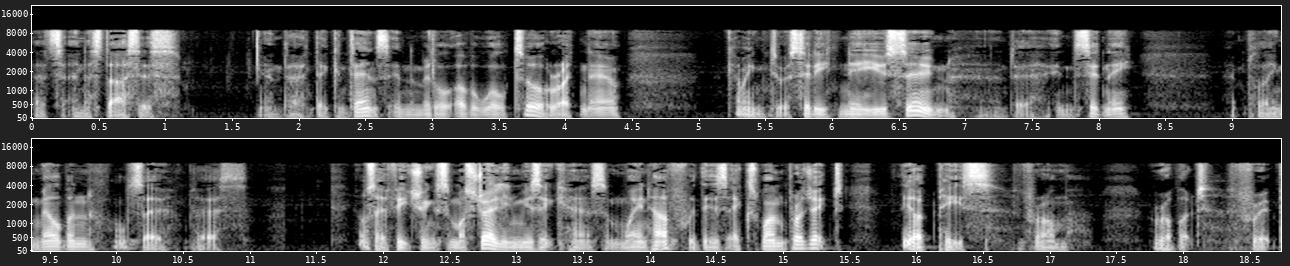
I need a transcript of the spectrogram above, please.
That's Anastasis. And uh, Dead Can Dance in the middle of a world tour right now, coming to a city near you soon, and uh, in Sydney, and playing Melbourne, also Perth. Also featuring some Australian music, uh, some Wayne Huff with his X1 project, the odd piece from Robert Fripp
